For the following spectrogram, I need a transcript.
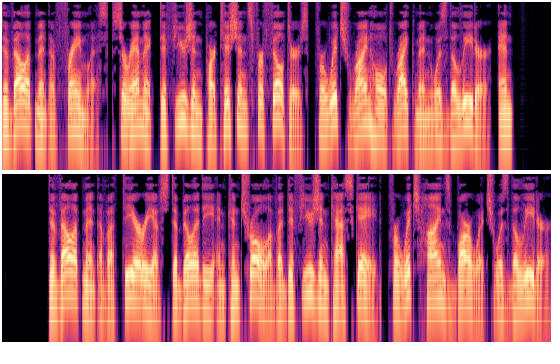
Development of frameless ceramic diffusion partitions for filters, for which Reinhold Reichmann was the leader, and development of a theory of stability and control of a diffusion cascade, for which Heinz Barwich was the leader.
